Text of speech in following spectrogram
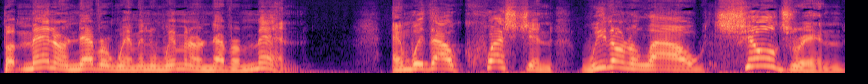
But men are never women and women are never men. And without question, we don't allow children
